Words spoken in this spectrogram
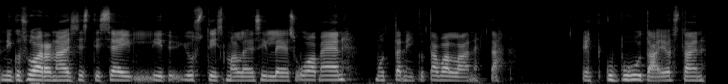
niin kuin suoranaisesti se ei liity just tismalleen silleen Suomeen, mutta niin kuin tavallaan, että, että kun puhutaan jostain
